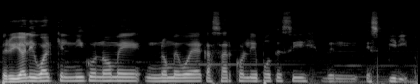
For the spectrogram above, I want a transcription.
Pero yo al igual que el Nico no me, no me voy a casar con la hipótesis del espíritu.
